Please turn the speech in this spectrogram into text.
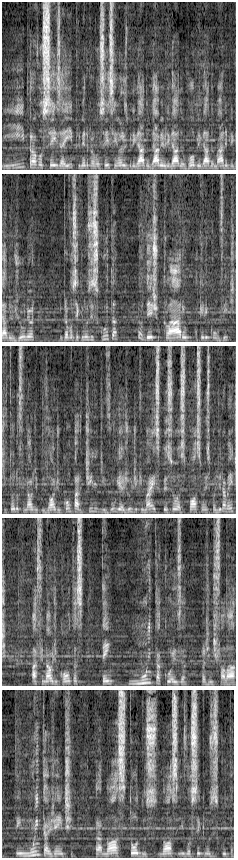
E para vocês aí, primeiro para vocês, senhores, obrigado Gabi, obrigado Rô, obrigado Mari, obrigado Júnior. E para você que nos escuta, eu deixo claro aquele convite de todo final de episódio, compartilhe, divulgue e ajude que mais pessoas possam expandir a mente. Afinal de contas, tem muita coisa para a gente falar, tem muita gente para nós todos, nós e você que nos escuta,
